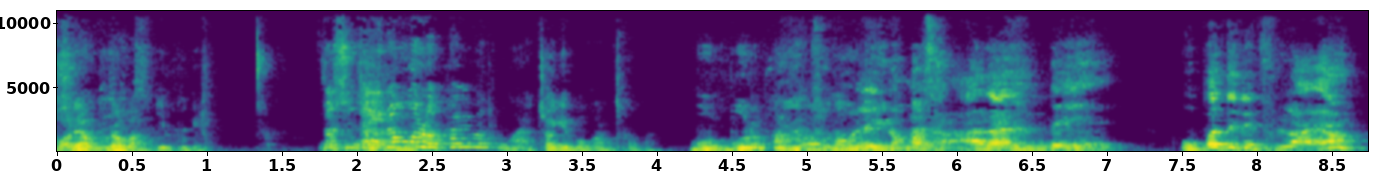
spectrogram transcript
머리 한번 풀어봐 이쁘게. 나 진짜 이런 걸로 파비 받은 거야? 아, 저기 보고 한번 풀어봐. 뭐 뭐를 저는 파괴한다. 원래 이런 거 잘 안 하는데 오빠들이 불러요?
